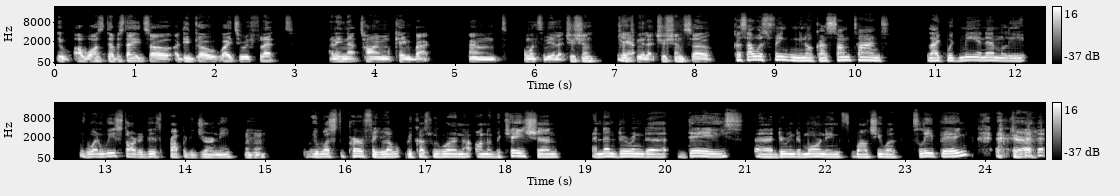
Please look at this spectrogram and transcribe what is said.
It, I was devastated, so I did go away to reflect, and in that time, I came back and I wanted to be an electrician. Yeah. to be an electrician, so because I was thinking, you know, because sometimes, like with me and Emily, when we started this property journey, Mhm. it was the perfect because we were on a, on a vacation, and then during the days, uh, during the mornings while she was sleeping, Yeah.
